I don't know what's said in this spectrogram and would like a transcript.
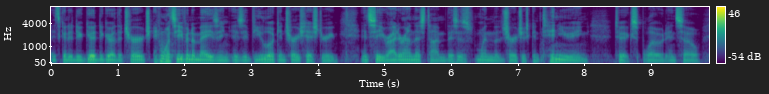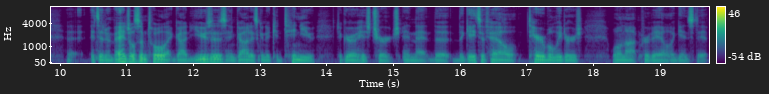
It's going to do good to grow the church. And what's even amazing is if you look in church history and see right around this time, this is when the church is continuing to explode. And so uh, it's an evangelism tool that God uses, and God is going to continue to grow his church, and that the, the gates of hell, terrible leaders, will not prevail against it.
